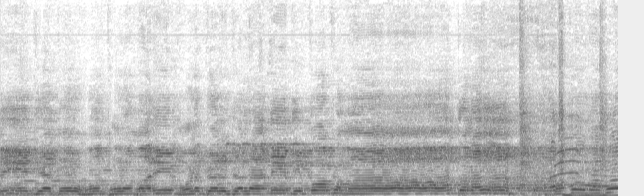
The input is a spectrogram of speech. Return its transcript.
મારી જેતુર હું થોડ મારી ભોળ પેર જલાની દીપો કમાત બાબો બાબો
